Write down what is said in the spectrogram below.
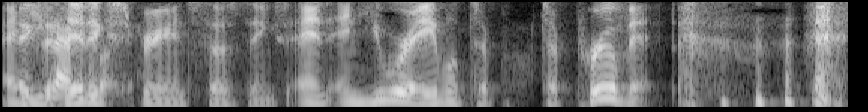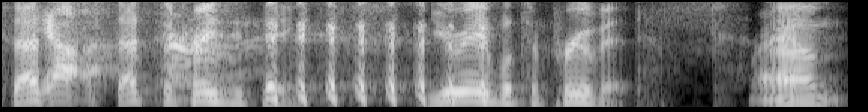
And exactly. you did experience those things and, and you were able to to prove it. that's yeah. that's the crazy thing. you were able to prove it. Right. Um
